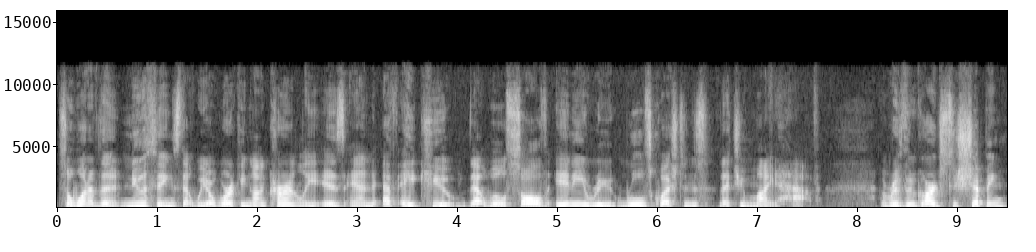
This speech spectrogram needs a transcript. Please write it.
So one of the new things that we are working on currently is an FAQ that will solve any rules questions that you might have. With regards to shipping,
